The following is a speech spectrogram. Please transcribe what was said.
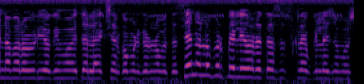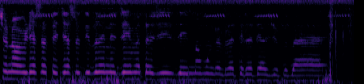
એના મારો વીડિયો ગમ્યો હોય તો લાઈક શેર કોમેન્ટ કરવાનું તો ચેનલ ઉપર પહેલી વાર તો સબસ્ક્રાઇબ કરી લેજો. મળશે નવા વીડિયો સાથે. જ્યાં સુધી બધાને જય માતાજી, જય મા મંગલ. રાત્રે રાધે આવજો. બાય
